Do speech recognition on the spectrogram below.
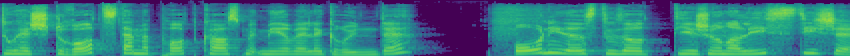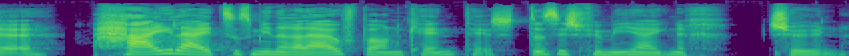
du hast trotzdem einen Podcast mit mir gründen ohne dass du so die journalistischen Highlights aus meiner Laufbahn kennt hast. Das ist für mich eigentlich schön.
